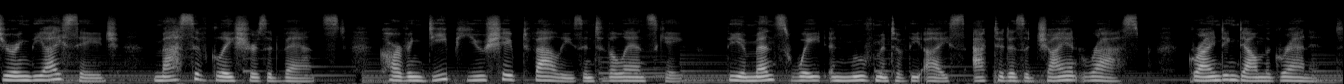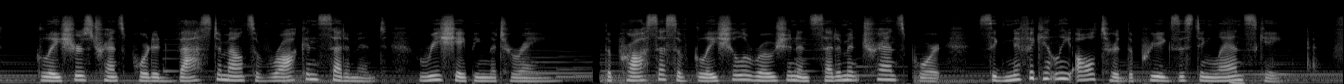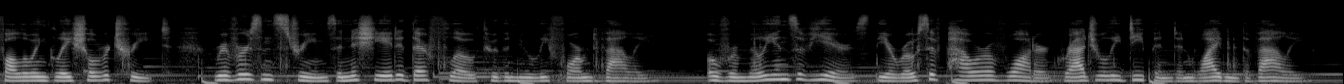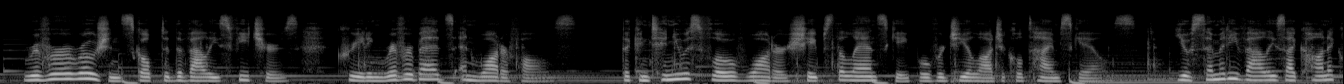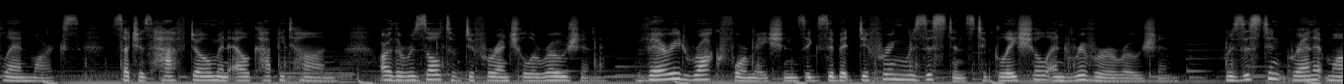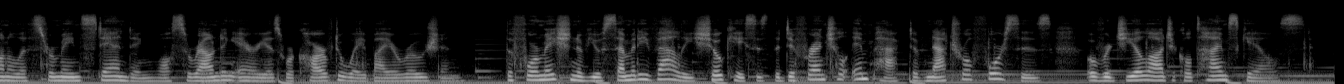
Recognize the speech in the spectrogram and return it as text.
During the Ice Age, massive glaciers advanced, carving deep U-shaped valleys into the landscape. The immense weight and movement of the ice acted as a giant rasp, grinding down the granite. Glaciers transported vast amounts of rock and sediment, reshaping the terrain. The process of glacial erosion and sediment transport significantly altered the pre-existing landscape. Following glacial retreat, rivers and streams initiated their flow through the newly formed valley. Over millions of years, the erosive power of water gradually deepened and widened the valley. River erosion sculpted the valley's features, creating riverbeds and waterfalls. The continuous flow of water shapes the landscape over geological timescales. Yosemite Valley's iconic landmarks, such as Half Dome and El Capitan, are the result of differential erosion. Varied rock formations exhibit differing resistance to glacial and river erosion. Resistant granite monoliths remain standing while surrounding areas were carved away by erosion. The formation of Yosemite Valley showcases the differential impact of natural forces over geological timescales.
